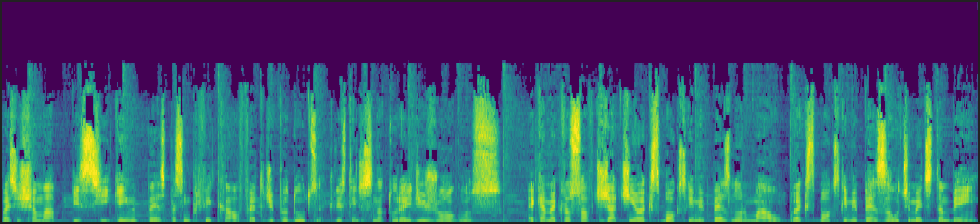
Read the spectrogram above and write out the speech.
vai se chamar PC Game Pass para simplificar a oferta de produtos né, que eles têm de assinatura aí de jogos é que a Microsoft já tinha o Xbox Game Pass normal, o Xbox Game Pass Ultimate também,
